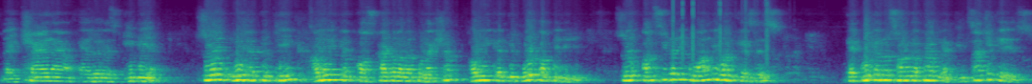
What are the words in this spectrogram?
like China, as well as India. So we have to think how we can cost cut our production, how we can be more competitive. So considering only one cases, that we cannot solve the problem. In such a case,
